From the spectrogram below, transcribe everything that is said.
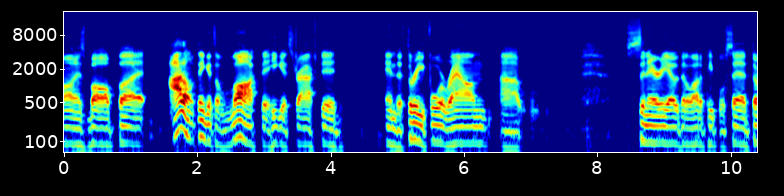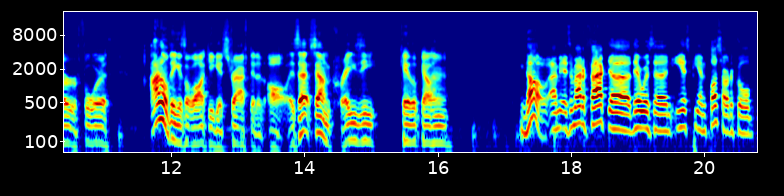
on his ball, but I don't think it's a lock that he gets drafted in the three, four round uh, scenario that a lot of people said, third or fourth. I don't think it's a lock he gets drafted at all. Does that sound crazy, Caleb Calhoun? No, I mean, as a matter of fact, uh, there was an ESPN Plus article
